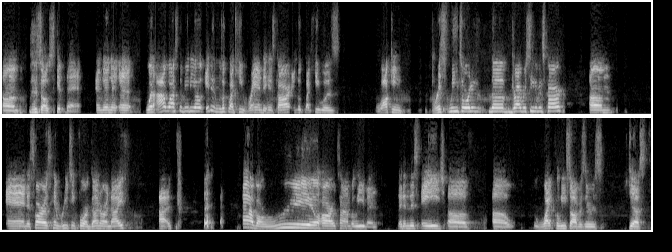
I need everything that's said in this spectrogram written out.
Um, so skip that. And then uh, when I watched the video, it didn't look like he ran to his car. It looked like he was walking briskly toward the driver's seat of his car. Um, and as far as him reaching for a gun or a knife, I, I have a real hard time believing that in this age of uh, white police officers just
